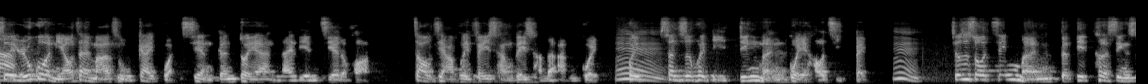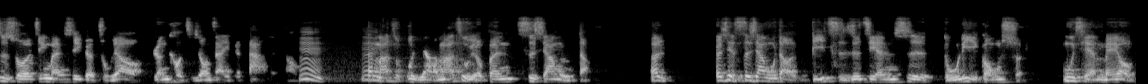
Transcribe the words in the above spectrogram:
所以如果你要在马祖盖管线跟对岸来连接的话。造价会非常非常的昂贵，会甚至会比金门贵好几倍。嗯，就是说金门的地特性是说，金门是一个主要人口集中在一个大的岛。嗯，但马祖不一样，马祖有分四乡五岛，而而且四乡五岛彼此之间是独立供水，目前没有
